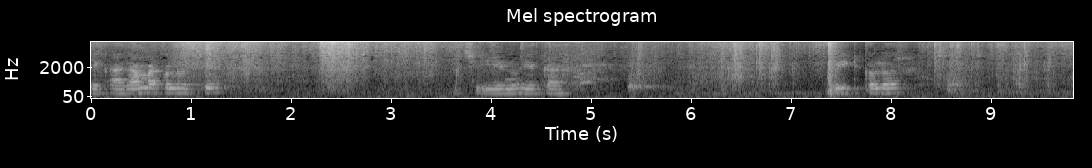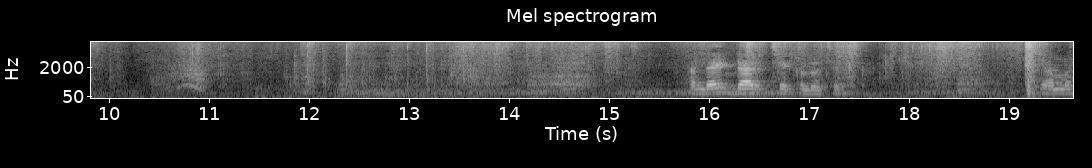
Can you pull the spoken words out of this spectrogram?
એક આ રામા કલર છે. પછી એનો એક આ બીટ કલર. આ લાઇટ ડાર્ક છે કલર છે. આમાં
